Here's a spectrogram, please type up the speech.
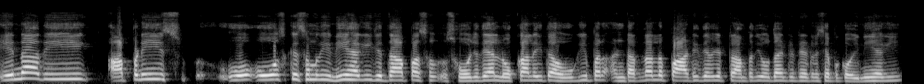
ਇਹਨਾਂ ਦੀ ਆਪਣੀ ਉਹ ਉਸ ਕਿਸਮ ਦੀ ਨਹੀਂ ਹੈਗੀ ਜਿੱਦਾਂ ਆਪਾਂ ਸੋਚਦੇ ਆ ਲੋਕਾਂ ਲਈ ਤਾਂ ਹੋਊਗੀ ਪਰ ਇੰਟਰਨਲ ਪਾਰਟੀ ਦੇ ਵਿੱਚ ਟਰੰਪ ਦੀ ਉਦਾਂ ਡਿਕਟੇਟਰਸ਼ਿਪ ਕੋਈ ਨਹੀਂ ਹੈਗੀ।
